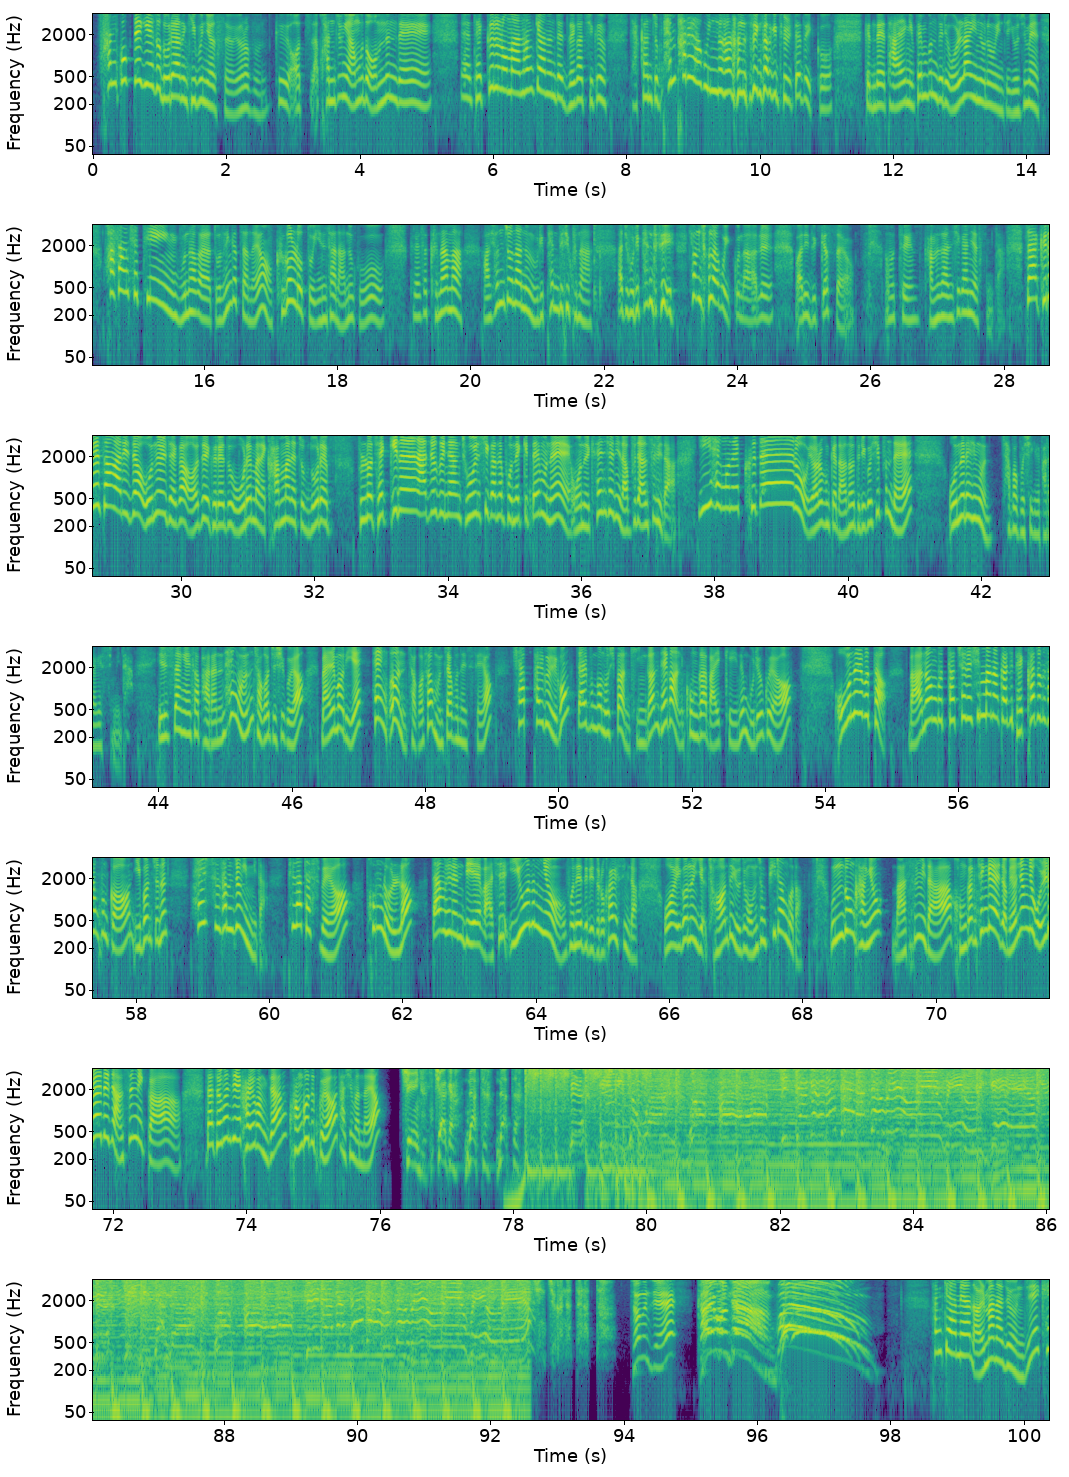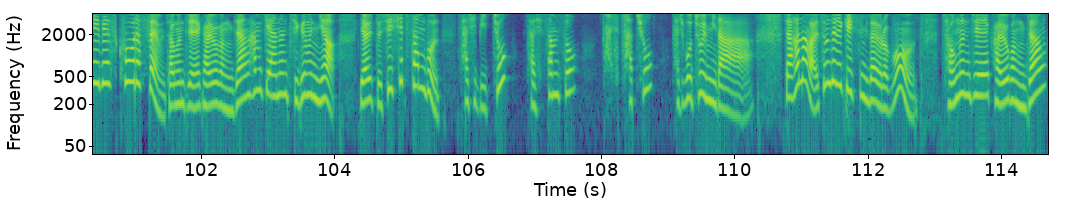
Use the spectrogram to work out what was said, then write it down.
산 꼭대기에서 노래하는 기분이었어요, 여러분. 그, 어, 관중이 아무도 없는데, 예, 댓글로만 함께 하는데 내가 지금 약간 좀 팬파를 하고 있나라는 생각이 들 때도 있고. 근데 다행히 팬분들이 온라인으로 이제 요즘엔 화상 채팅 문화가 또 생겼잖아요. 그걸로 또 인사 나누고. 그래서 그나마, 아, 현존하는 우리 팬들이구나. 아직 우리 팬들이 현존하고 있구나를 많이 느꼈어요. 아무튼 감사한 시간이었습니다. 자, 그래서 말이죠. 오늘 제가 어제 그래도 오랜만에 간만에 좀 노래 불러 제끼는 아주 그냥 좋은 시간을 보냈기 때문에 오늘 텐션이 나쁘지 않습니다. 이 행운을 그대로 여러분께 나눠드리고 싶은데 오늘의 행운 잡아보시길 바라겠습니다. 일상에서 바라는 행운 적어주시고요. 말머리에 행운 적어서 문자 보내주세요. 샵 8910 짧은 건 50원 긴 건 100원 콩과 마이케이는 무료고요. 오늘부터 만원부터 최대 10만원까지 백화점 상품권 이번 주는 헬스 3종입니다. 필라테스 wear, foam roller, 땀 흘린 뒤에 마실 이온 음료 보내드리도록 하겠습니다. 와, 이거는 저한테 요즘 엄청 필요한 거다. 운동 강요? 맞습니다. 건강 챙겨야죠. 면역력 올려야 되지 않습니까? 자, 정은지의 가요광장 광고 듣고요. 다시 만나요. 진짜가 나타났다. 느낌이 좋아. 정은지의 가요광장 함께하면 얼마나 좋은지 KBS 쿨 FM 정은지의 가요광장 함께하는 지금은요 12시 13분 42초 43초 44초 45초입니다. 자, 하나 말씀드릴 게 있습니다, 여러분. 정은지의 가요광장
